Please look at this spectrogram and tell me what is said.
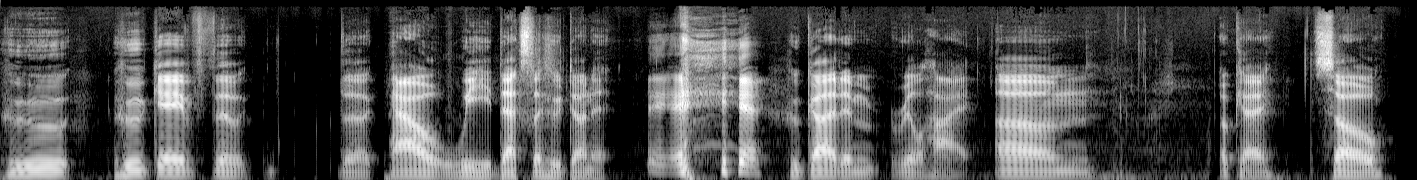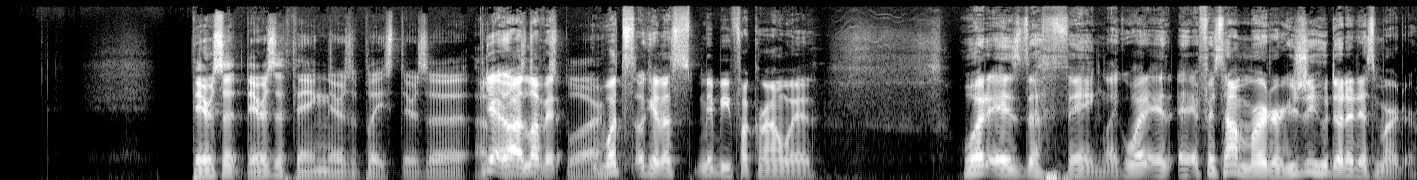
Who who gave the the cow weed? That's the who done it. Who got him real high? Um. Okay, so there's a there's a thing. There's a place. There's a, a yeah, I love it. What's okay? Let's maybe fuck around with. What is the thing? Like, what is if it's not murder? Usually, who done it is murder,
